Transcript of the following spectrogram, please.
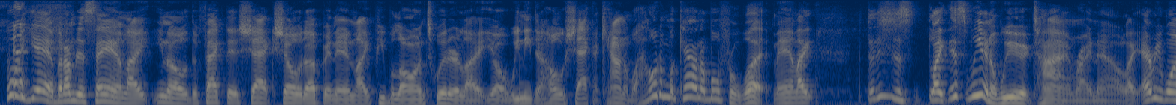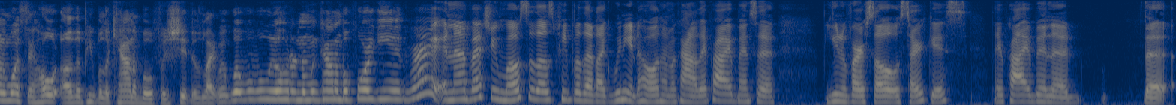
well, yeah, but I'm just saying, like, you know, the fact that Shaq showed up and then like people are on Twitter like, yo, we need to hold Shaq accountable. Hold him accountable for what, man? Like this is just like this. We're in a weird time right now. Like everyone wants to hold other people accountable for shit. That's like, what, what, what we holding them accountable for again? Right, and I bet you most of those people that like we need to hold him accountable. They probably been to UniverSoul Circus. They probably been a the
